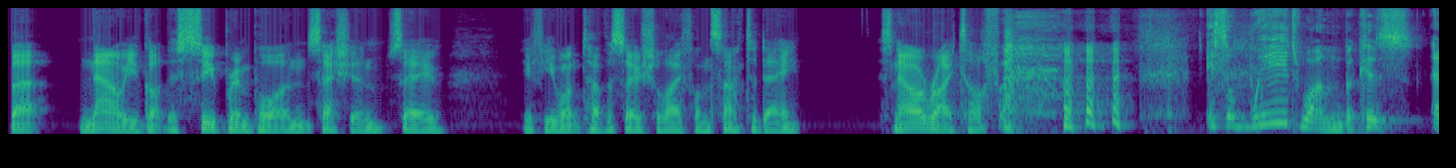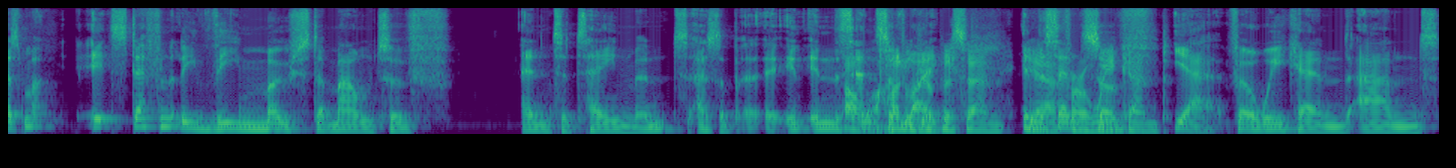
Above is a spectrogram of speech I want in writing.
But now you've got this super important session. So if you want to have a social life on Saturday, it's now a write off. it's a weird one because as mu- it's definitely the most amount of entertainment as a in, in the Oh, sense of like in Yeah, the sense for a of- weekend. yeah for a weekend and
